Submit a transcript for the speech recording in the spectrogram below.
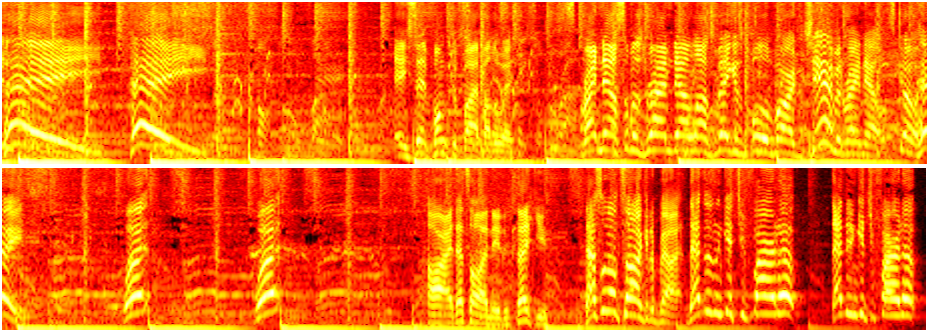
Hey, hey. Hey, he said funkified, by the way. Right now, someone's riding down Las Vegas Boulevard, jamming right now. Let's go. Hey, what? What? All right, that's all I needed. Thank you. That's what I'm talking about. That doesn't get you fired up. That didn't get you fired up.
